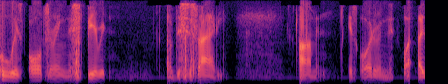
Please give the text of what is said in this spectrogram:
Who is altering the spirit of the society? Amen is ordering, as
